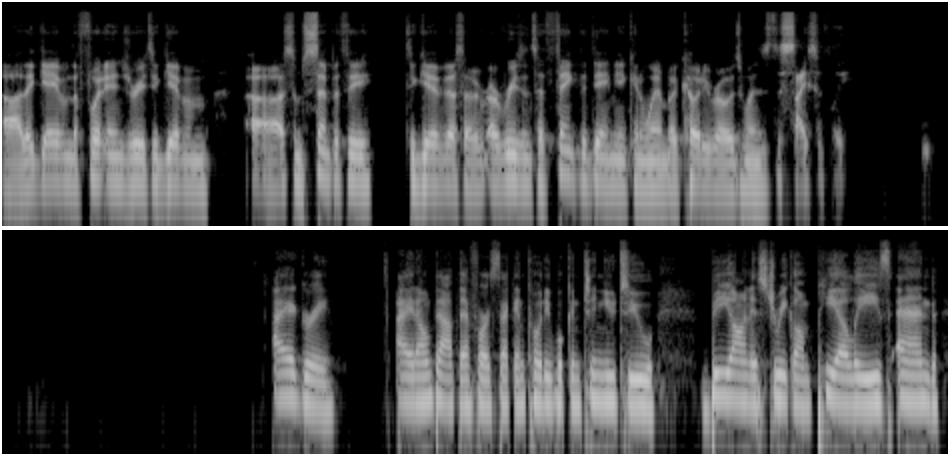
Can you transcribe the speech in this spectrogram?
Uh, they gave him the foot injury to give him uh, some sympathy, to give us a, a, reason to think that Damian can win, but Cody Rhodes wins decisively. I agree. I don't doubt that for a second. Cody will continue to be on his streak on PLEs and –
